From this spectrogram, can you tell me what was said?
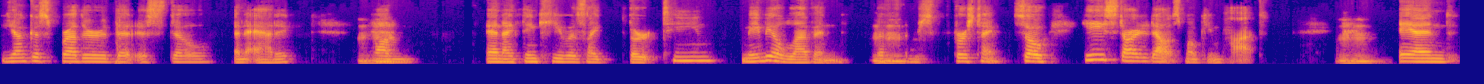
youngest brother that is still an addict, mm-hmm. um, and I think he was like 13, maybe 11 the mm-hmm. first, first time. So he started out smoking pot, mm-hmm. and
